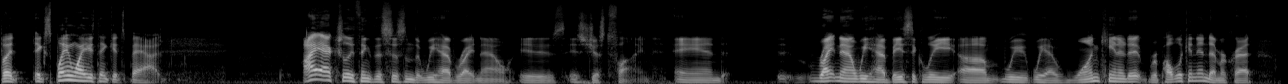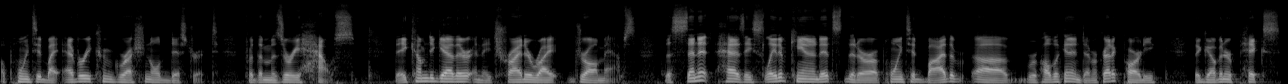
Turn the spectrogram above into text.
But explain why you think it's bad. I actually think the system that we have right now is is just fine. And right now we have basically um, we we have one candidate, Republican and Democrat, appointed by every congressional district for the Missouri House. They come together and they try to write draw maps. The Senate has a slate of candidates that are appointed by the uh, Republican and Democratic Party. The governor picks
